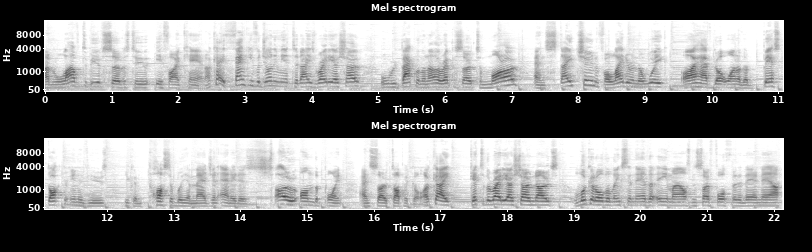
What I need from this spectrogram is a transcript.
I'd love to be of service to you if I can. Okay, thank you for joining me at today's radio show. We'll be back with another episode tomorrow and stay tuned for later in the week. I have got one of the best doctor interviews you can possibly imagine, and it is so on the point and so topical. Okay, get to the radio show notes, look at all the links in there, the emails, and so forth that are there now,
